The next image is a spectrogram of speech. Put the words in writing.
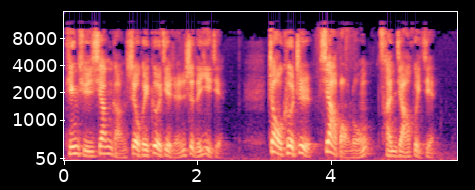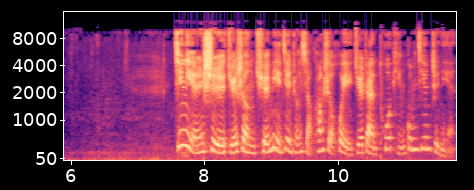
听取香港社会各界人士的意见。赵克志、夏宝龙参加会见。今年是决胜全面建成小康社会、决战脱贫攻坚之年。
